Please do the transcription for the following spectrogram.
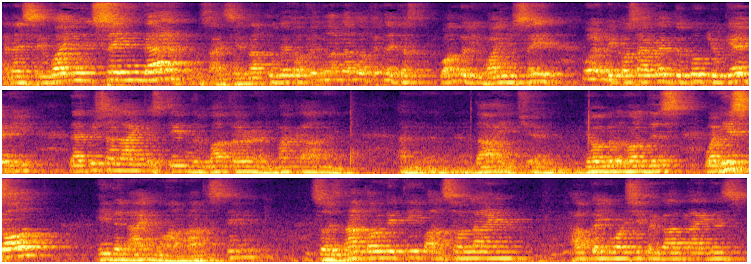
And I say, why are you saying that? I say, not to get offended. I'm not offended. Just wondering why you say it. Well, because I read the book you gave me that Krishna liked to steal the butter and makan and, and, and, daich and yogurt and all this. When he's called, he denied, no, I'm not stealing. So it's not only thief, also liar. How can you worship a God like this?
